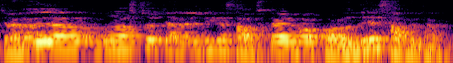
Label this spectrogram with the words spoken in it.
চ্যানেলে যারা নতুন আসছো চ্যানেলটিকে সাবস্ক্রাইব বা ফলো দিয়ে সাথে থাকো।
